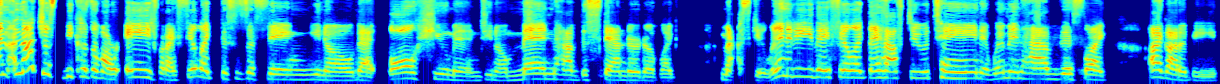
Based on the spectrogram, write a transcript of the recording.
and not just because of our age, but I feel like this is a thing, you know, that all humans, you know, men have the standard of like masculinity they feel like they have to attain, and women have this like, I gotta be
